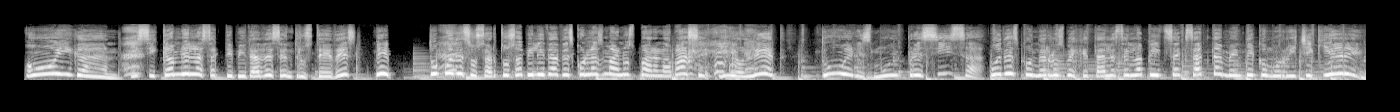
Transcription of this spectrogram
Oigan, ¿y si cambian las actividades entre ustedes? Pip, tú puedes usar tus habilidades con las manos para la base. Y Olet, tú eres muy precisa. Puedes poner los vegetales en la pizza exactamente como Richie quiere.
